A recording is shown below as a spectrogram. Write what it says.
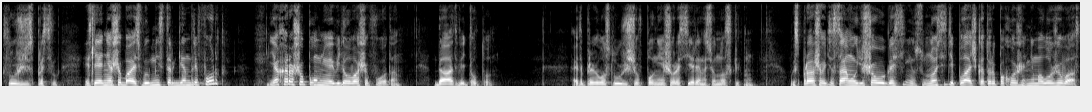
Служащий спросил, «Если я не ошибаюсь, вы мистер Генри Форд?» «Я хорошо помню, я видел ваше фото». «Да», — ответил тот. Это привело служащего в полнейшую растерянность, он воскликнул. «Вы спрашиваете самую дешевую гостиницу, носите плащ, который, похоже, не моложе вас.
